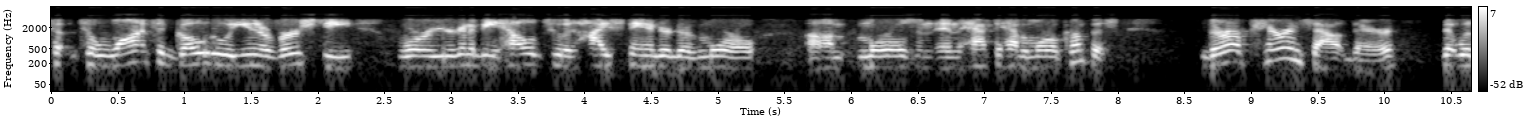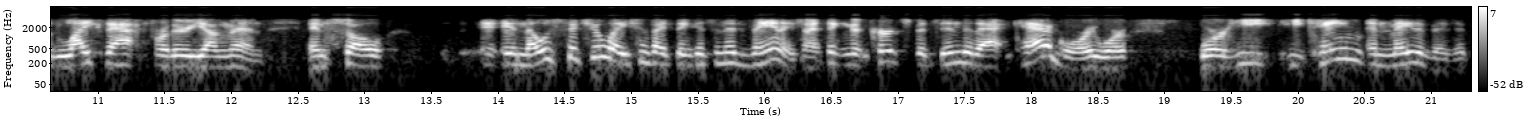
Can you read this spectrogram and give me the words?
to, to want to go to a university where you're going to be held to a high standard of moral um, morals and, and have to have a moral compass. There are parents out there that would like that for their young men, and so in those situations, I think it's an advantage. And I think that Kurtz fits into that category where where he he came and made a visit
